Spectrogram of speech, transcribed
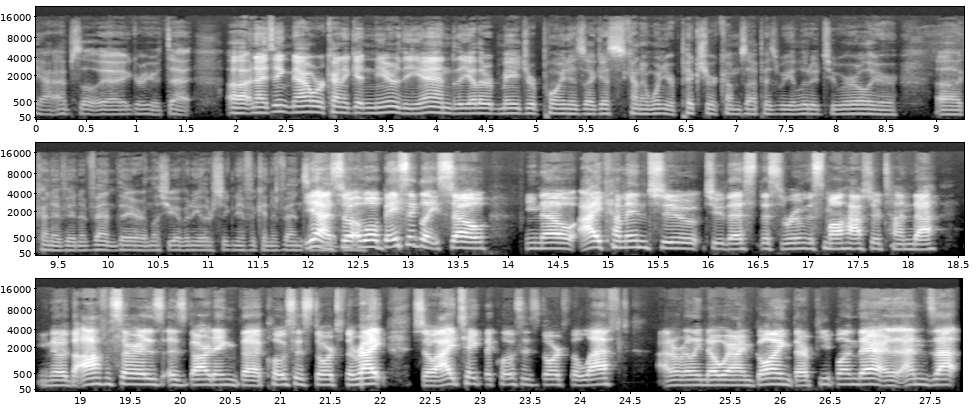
Yeah, absolutely. I agree with that. Uh, and I think now we're kind of getting near the end. The other major point is, I guess, kind of when your picture comes up, as we alluded to earlier, uh, kind of an event there, unless you have any other significant events. yeah so day. well basically so you know i come into to this this room the small house rotunda you know the officer is is guarding the closest door to the right. So i take the closest door to the left. I don't really know where i'm going. There are people in there and it ends up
